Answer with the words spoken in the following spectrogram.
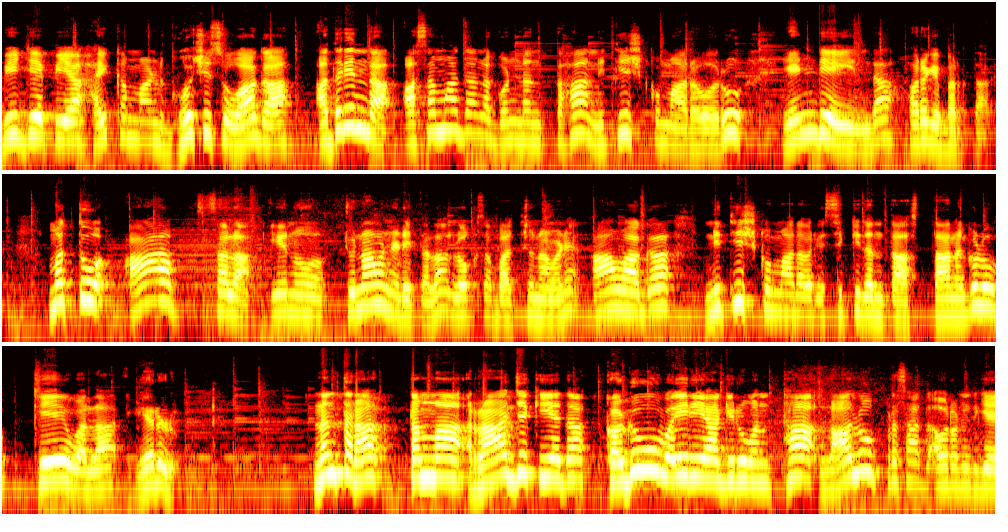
ಬಿ ಜೆ ಪಿಯ ಹೈಕಮಾಂಡ್ ಘೋಷಿಸುವಾಗ ಅದರಿಂದ ಅಸಮಾಧಾನಗೊಂಡಂತಹ ನಿತೀಶ್ ಕುಮಾರ್ ಅವರು ಎನ್ ಡಿ ಎಯಿಂದ ಹೊರಗೆ ಬರ್ತಾರೆ. ಮತ್ತು ಆ ಸಲ ಏನು ಚುನಾವಣೆ ನಡೀತಲ್ಲ, ಲೋಕಸಭಾ ಚುನಾವಣೆ, ಆವಾಗ ನಿತೀಶ್ ಕುಮಾರ್ ಅವರಿಗೆ ಸಿಕ್ಕಿದಂಥ ಸ್ಥಾನಗಳು ಕೇವಲ ಎರಡು. ನಂತರ ತಮ್ಮ ರಾಜಕೀಯದ ಕಡು ವೈರಿಯಾಗಿರುವಂಥ ಲಾಲೂ ಪ್ರಸಾದ್ ಅವರೊಂದಿಗೆ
